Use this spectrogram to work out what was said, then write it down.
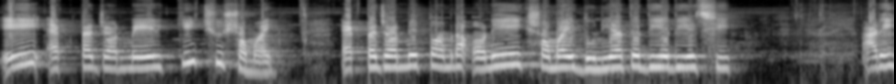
এই একটা জন্মের কিছু সময়। একটা জন্মের তো আমরা অনেক সময় দুনিয়াতে দিয়ে দিয়েছি। আর এই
